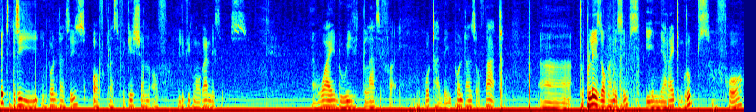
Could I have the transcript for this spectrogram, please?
state three importances of classification of living organisms. Uh, why do we classify? What are the importance of that? Uh, to place organisms in the right groups for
